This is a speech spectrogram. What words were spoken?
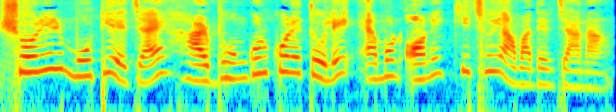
শরীর মুটিয়ে যায়, হাড় ভঙ্গুর করে তোলে এমন অনেক কিছুই আমাদের জানা।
